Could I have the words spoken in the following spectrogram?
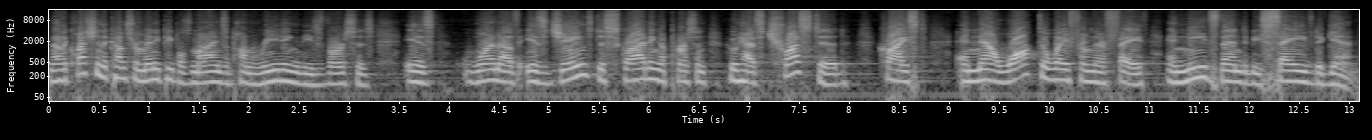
Now, the question that comes from many people's minds upon reading these verses is one of, is James describing a person who has trusted Christ and now walked away from their faith and needs then to be saved again?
